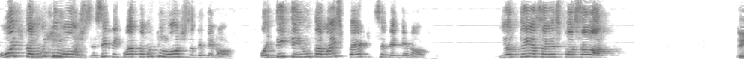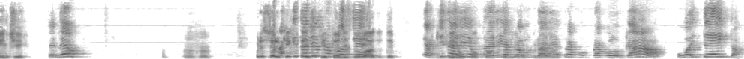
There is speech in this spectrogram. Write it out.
8 está muito longe, 64 está muito longe de 79. 81 está mais perto de 79. E eu tenho essa resposta lá, Entendi. entendeu? Aham. Professor, o que está daria escrito ali do lado? De... Aqui Vira um daria, pouco a daria, câmera pra, pra- daria pra, pra colocar o 80.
